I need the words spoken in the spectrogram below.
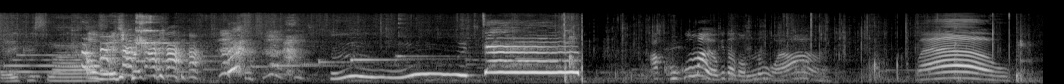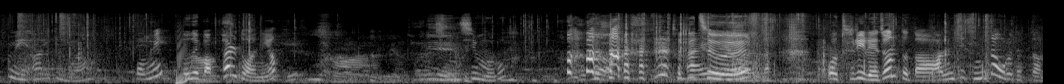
Merry Christmas. 어왜 저래 고구마 여기다 넣는 거야 와우 아 이게 뭐야? 범이? 너네 맞팔도 아니야? 진심으로? 도대체 왜? 와 둘이 레전드다 안지 진짜 오래됐잖아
